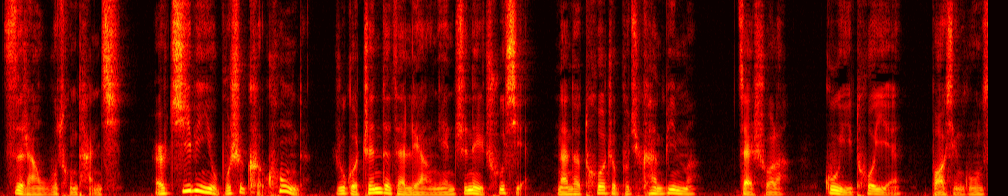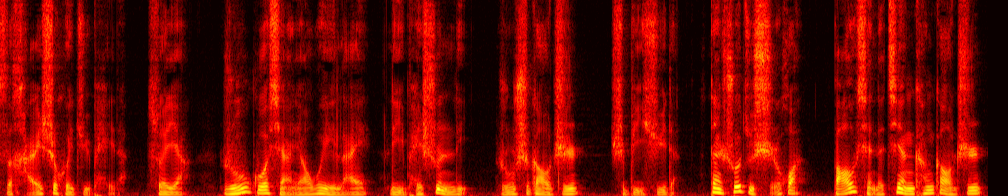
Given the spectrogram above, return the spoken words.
自然无从谈起。而疾病又不是可控的，如果真的在两年之内出险，难道拖着不去看病吗？再说了，故意拖延，保险公司还是会拒赔的。所以啊。如果想要未来理赔顺利，如实告知是必须的。但说句实话，保险的健康告知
